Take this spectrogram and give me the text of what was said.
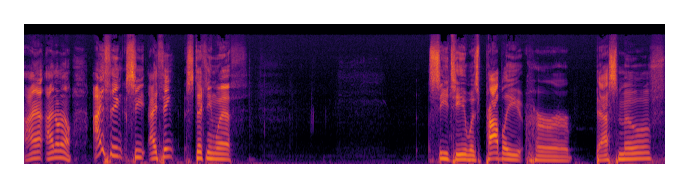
I I don't know. I think see I think sticking with CT was probably her best move.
